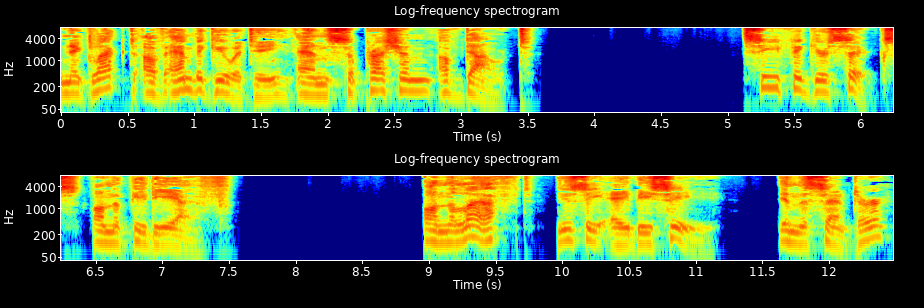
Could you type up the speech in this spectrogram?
Neglect of ambiguity and suppression of doubt. See Figure 6 on the PDF. On the left, you see ABC. In the center,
